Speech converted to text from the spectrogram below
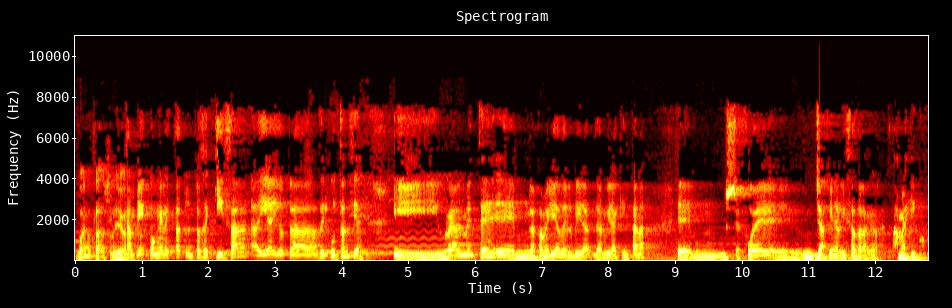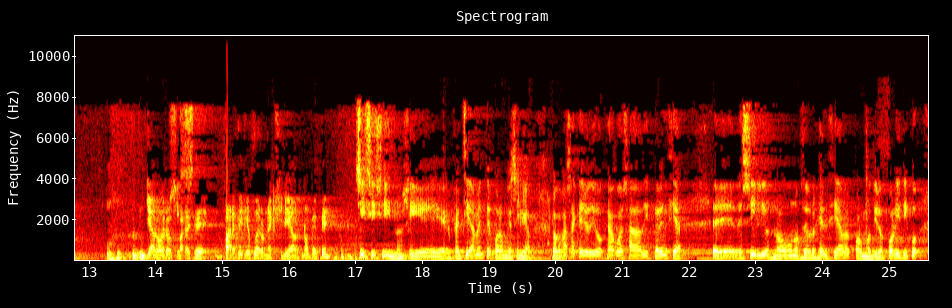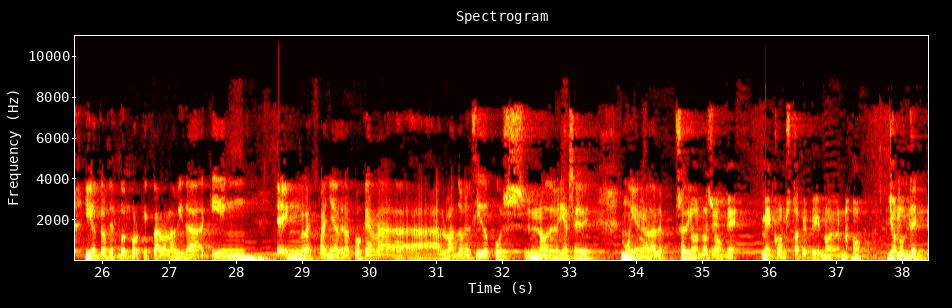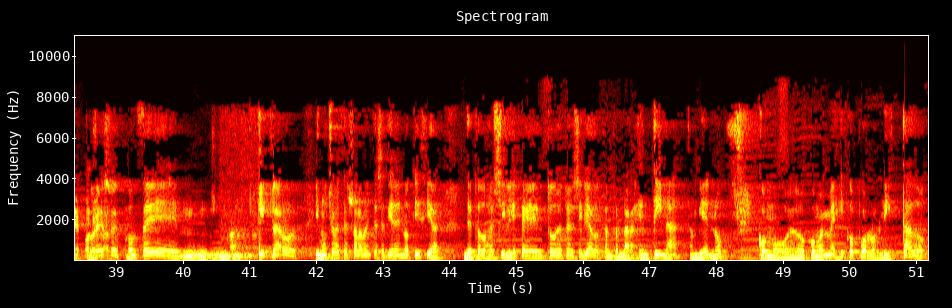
Bueno, claro, se lo llevan. También con el estatus. Entonces, quizá ahí hay otras circunstancias. Y realmente eh, la familia de Elvira, de Elvira Quintana eh, se fue eh, ya finalizada la guerra a México. Ya, Pero pero sí. parece, parece que fueron exiliados, ¿no, Pepe? Sí, sí, sí, no, sí, eh, efectivamente fueron exiliados. Lo que pasa es que yo digo que hago esa diferencia eh, de exilios, no unos de urgencia por motivos políticos y otros después porque, claro, la vida aquí en, en la España de la posguerra, al bando vencido, pues no debería ser muy agradable. Digo No, no que sé, son- me, me consta, Pepe, no, no, yo vi, de- me por eso entonces mm, que claro y muchas veces solamente se tiene noticia de todos exili- eh, todos estos exiliados tanto en la Argentina también no como como en México por los listados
